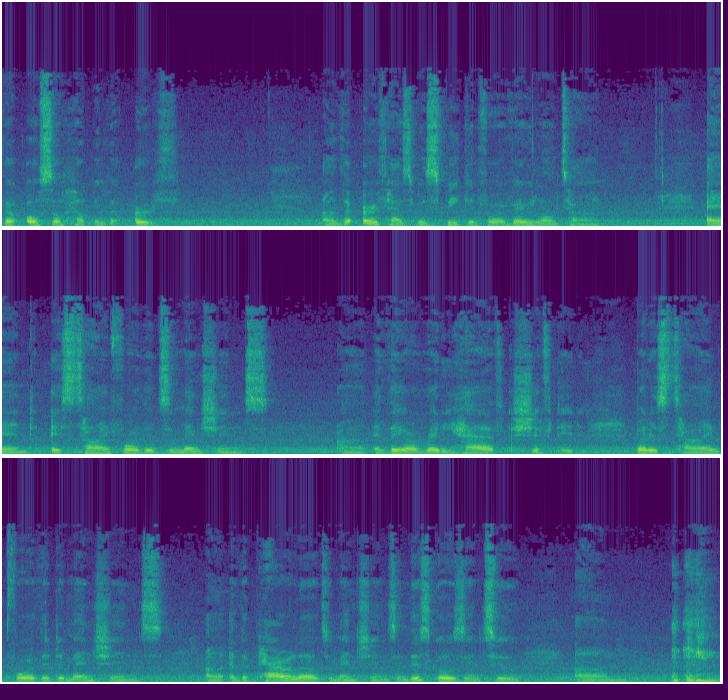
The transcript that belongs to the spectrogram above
they're also helping the earth. Uh, the earth has been speaking for a very long time. And it's time for the dimensions, uh, and they already have shifted, but it's time for the dimensions uh, and the parallel dimensions, and this goes into um,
